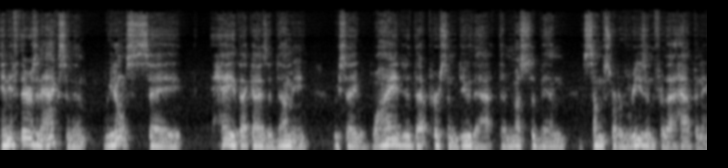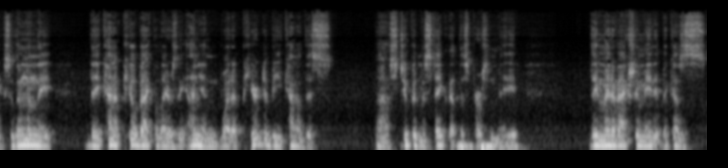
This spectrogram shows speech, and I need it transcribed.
And if there's an accident, we don't say, hey, that guy's a dummy we say, why did that person do that? There must have been some sort of reason for that happening. So then when they they kind of peel back the layers of the onion, what appeared to be kind of this uh, stupid mistake that this person made, they might have actually made it because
